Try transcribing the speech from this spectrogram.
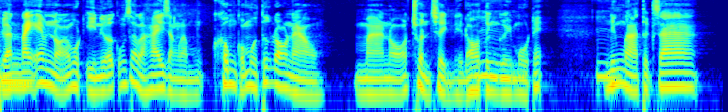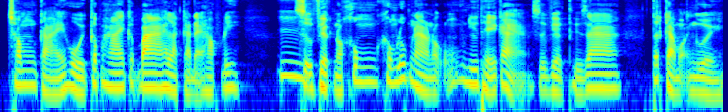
thực ra nãy em nói một ý nữa cũng rất là hay rằng là không có một thước đo nào mà nó chuẩn chỉnh để đo từng Ừ. người một ấy Ừ. nhưng mà thực ra trong cái hồi cấp 2, cấp 3 hay là cả đại học đi Ừ. sự việc nó không không lúc nào nó cũng như thế cả sự việc thực ra tất cả mọi người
